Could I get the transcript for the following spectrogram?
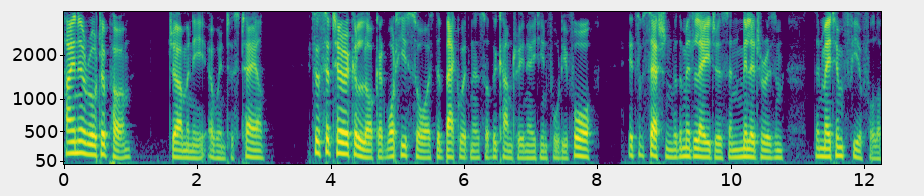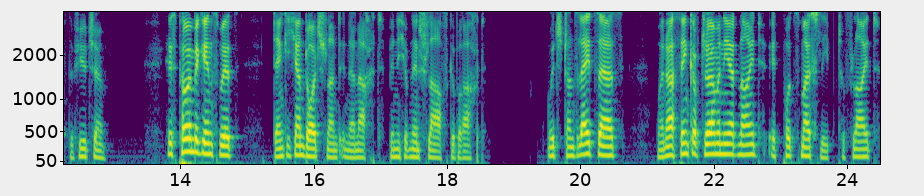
Heine wrote a poem, Germany, A Winter's Tale. It's a satirical look at what he saw as the backwardness of the country in 1844, its obsession with the Middle Ages and militarism that made him fearful of the future. His poem begins with Denk ich an Deutschland in der Nacht, bin ich um den Schlaf gebracht, which translates as When I think of Germany at night, it puts my sleep to flight.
